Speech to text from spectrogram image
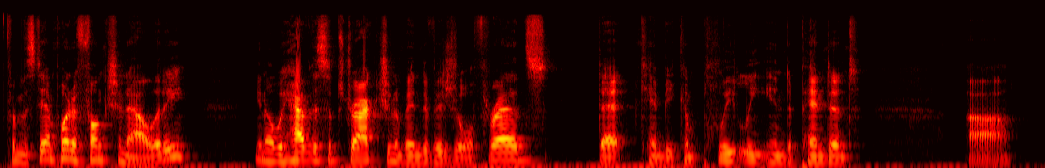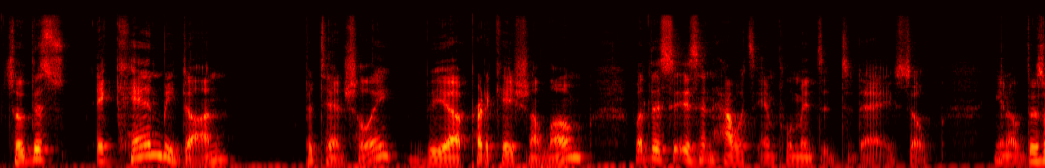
from the standpoint of functionality, you know we have this abstraction of individual threads that can be completely independent. Uh, so this it can be done potentially via predication alone, but this isn't how it's implemented today. So, you know, there's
